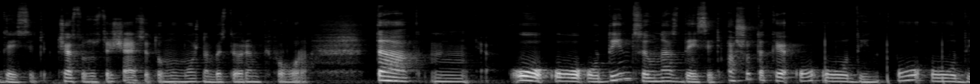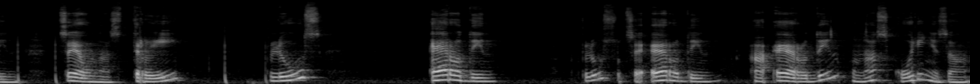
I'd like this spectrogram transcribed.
10. Часто зустрічаються, тому можна без теорем Піфагора. Так, м, ОО1 це у нас 10. А що таке ОО1? ОО1 це у нас 3 плюс R1. Плюс оце R1. А R1 у нас корінь із А.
